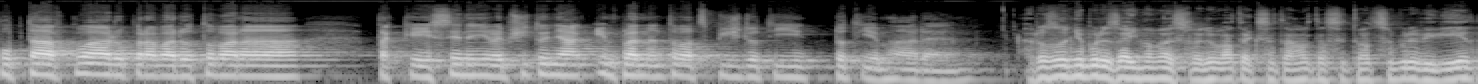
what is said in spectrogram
poptávková doprava dotovaná, tak jestli není lepší to nějak implementovat spíš do té do MHD. Rozhodně bude zajímavé sledovat, jak se tahle ta situace bude vyvíjet.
